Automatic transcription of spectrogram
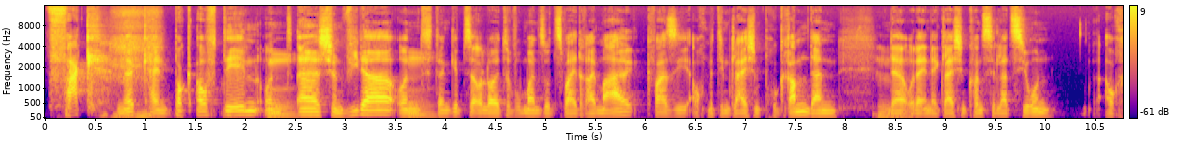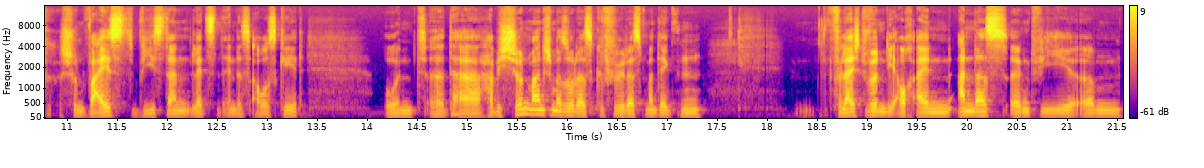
fuck, ne, kein Bock auf den und mm. äh, schon wieder. Und mm. dann gibt es ja auch Leute, wo man so zwei, dreimal quasi auch mit dem gleichen Programm dann mm. der, oder in der gleichen Konstellation auch schon weiß, wie es dann letzten Endes ausgeht. Und äh, da habe ich schon manchmal so das Gefühl, dass man denkt, hm, vielleicht würden die auch einen anders irgendwie ähm,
